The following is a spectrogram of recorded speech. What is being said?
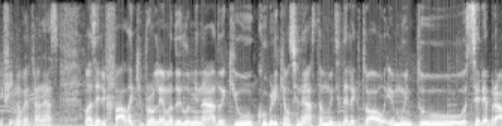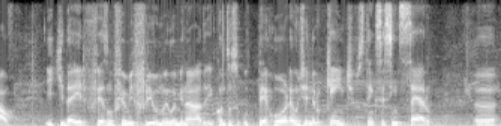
enfim, não vou entrar nessa. Mas ele fala que o problema do Iluminado é que o Kubrick é um cineasta muito intelectual e muito cerebral. E que daí ele fez um filme frio no Iluminado, enquanto o terror é um gênero quente, você tem que ser sincero. Uh,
